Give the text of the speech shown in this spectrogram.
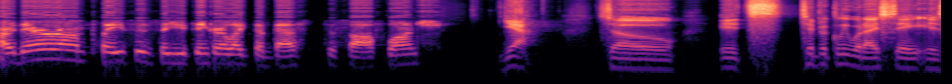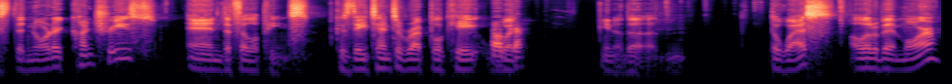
Are there um, places that you think are like the best to soft launch? Yeah. So it's typically what I say is the Nordic countries and the Philippines because they tend to replicate Okay. what you know the the West a little bit more,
